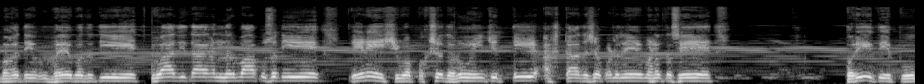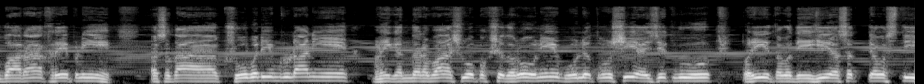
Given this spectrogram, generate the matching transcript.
मग ते उभय बदती विवादिता गंधर्वा पुसती तेने शिव पक्ष धरून चित्ती अष्टादश पडले म्हणतसे परी ते पोबारा खरेपणी असता क्षोभली मृडानी म्हणे गंधर्वा शिव पक्ष धरोनी बोलतोशी ऐसे तू परी तव देही असत्यवस्ती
